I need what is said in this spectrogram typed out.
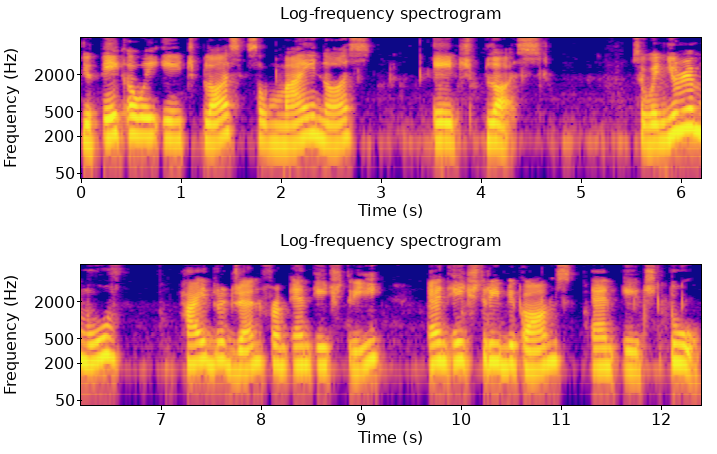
you take away H plus, so minus H plus. So when you remove hydrogen from NH3, NH3 becomes NH2.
